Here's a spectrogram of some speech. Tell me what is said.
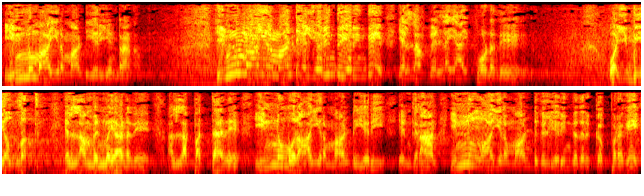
இன்னும் ஆயிரம் ஆண்டு எரி என்றானாம். இன்னும் ஆயிரம் ஆண்டுகள் எரிந்து எரிந்து எல்லாம் வெள்ளையாய் போனது. வைபியல்லத் எல்லாம் வெண்மையானது. அல்ல பத்தாது. இன்னும் ஒரு ஆயிரம் ஆண்டு எரி என்கிறான். இன்னும் ஆயிரம் ஆண்டுகள் எரிந்ததற்கு பிறகு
